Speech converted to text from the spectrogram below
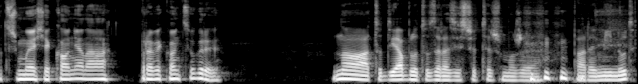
Otrzymuje się konia na prawie końcu gry. No, a to Diablo to zaraz jeszcze też może parę minut.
